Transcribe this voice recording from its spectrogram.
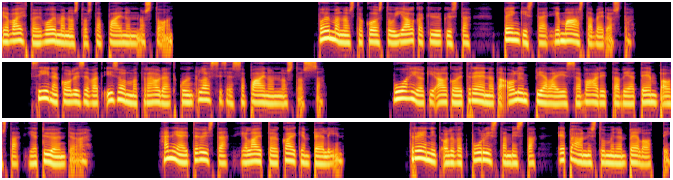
ja vaihtoi voimanostosta painonnostoon. Voimanosto koostuu jalkakyykystä, penkistä ja maastavedosta. Siinä kolisevat isommat raudat kuin klassisessa painonnostossa. Vuohioki alkoi treenata olympialajissa vaadittavia tempausta ja työntöä. Hän jäi töistä ja laittoi kaiken peliin. Treenit olivat puristamista, epäonnistuminen pelotti.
